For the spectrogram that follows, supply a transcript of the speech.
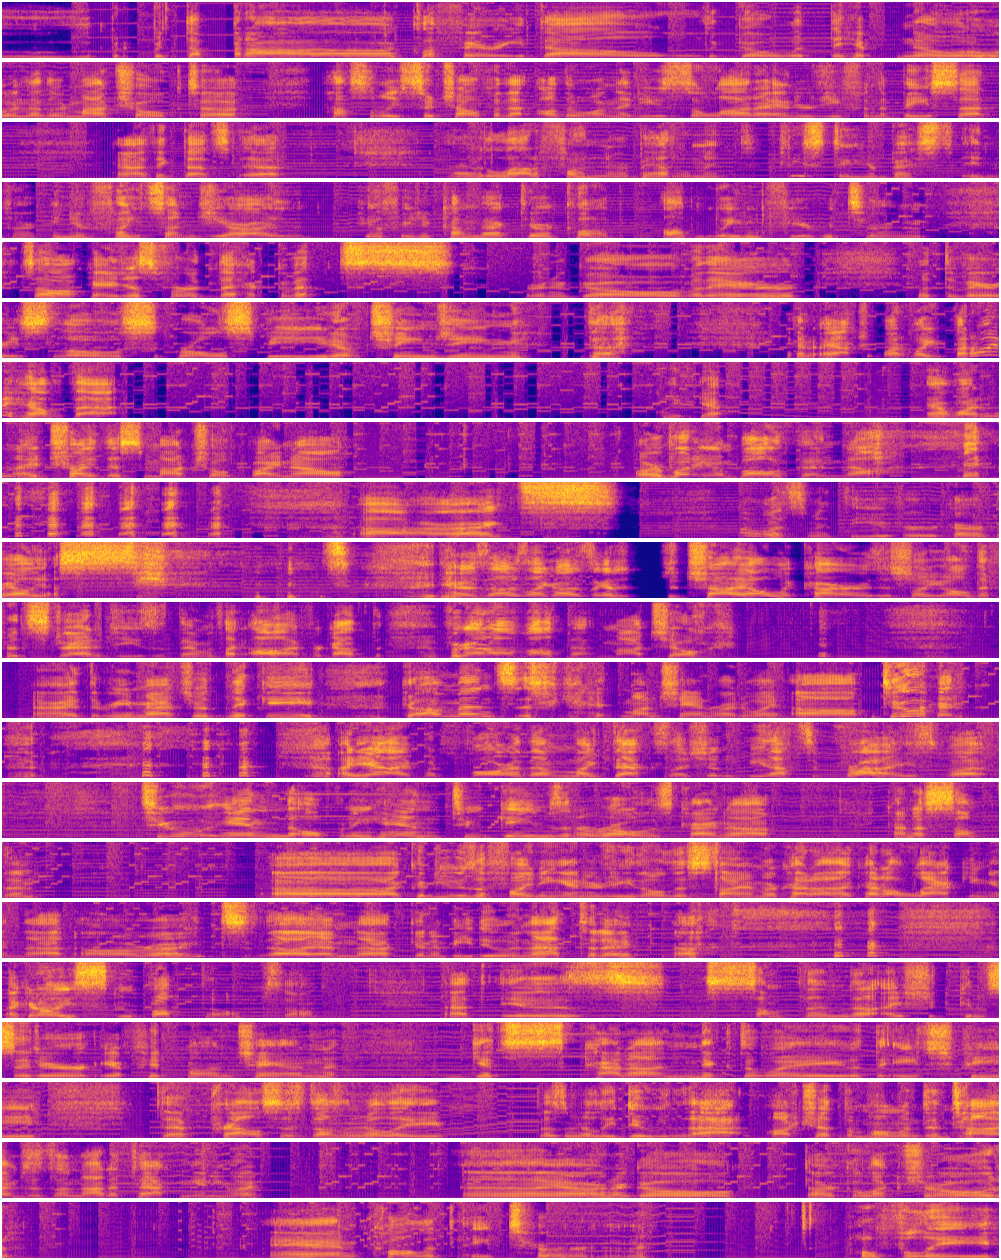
Clefairy Doll to go with the Hypno. Oh, another Machoke to possibly switch out for that other one that uses a lot of energy from the base set. Yeah, I think that's it. I had a lot of fun in our battlement. Please do your best in, our, in your fights on GR Island. Feel free to come back to our club. I'll be waiting for your return. So, okay, just for the heck of it, we're gonna go over there with the very slow scroll speed of changing that. And actually, wait, wait, why do I have that? Wait, yeah. Yeah, why didn't I try this macho by now? Well, we're putting them both in now. Alright. Oh, what's meant to you for Garbel? Yes. I was like, I was gonna try all the cards and show you all different strategies with them. It's like, oh, I forgot the, forgot all about that Machoke. Alright, the rematch with Nikki comments. Hitmonchan right away. Uh, do it! and yeah, I put four of them in my deck, so I shouldn't be that surprised, but two in the opening hand, two games in a row is kinda, kinda something. Uh, I could use a fighting energy though this time. We're kinda, kinda lacking in that. Alright, I am not gonna be doing that today. I can always scoop up though, so that is something that I should consider if Hitmonchan gets kind of nicked away with the HP. The paralysis doesn't really doesn't really do that much at the moment in time since I'm not attacking anyway. Uh, yeah, we're gonna go Dark Electrode and call it a turn. Hopefully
